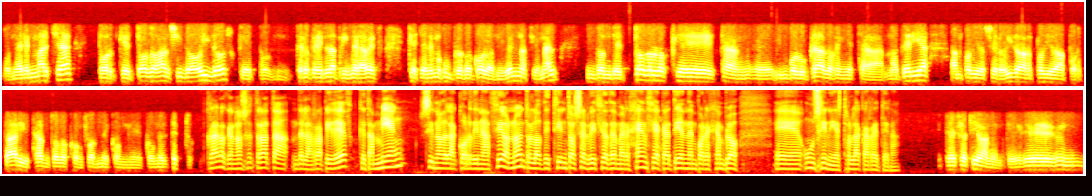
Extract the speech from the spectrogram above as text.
poner en marcha porque todos han sido oídos, que creo que es la primera vez que tenemos un protocolo a nivel nacional donde todos los que están eh, involucrados en esta materia han podido ser oídos, han podido aportar y están todos conformes con, eh, con, el texto. Claro que no se trata de la rapidez, que también, sino de la coordinación ¿no? entre los distintos servicios de emergencia que atienden, por ejemplo, eh, un siniestro en la carretera. Efectivamente. Eh,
